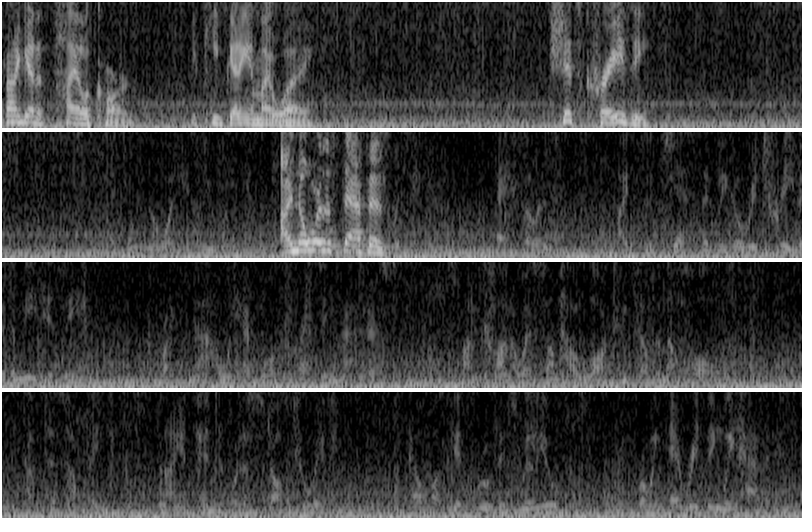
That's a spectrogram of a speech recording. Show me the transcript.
Trying to get a title card. You keep getting in my way. Shit's crazy. I don't know what he's doing. I know where the staff is. away with it. Excellent. I'd suggest that we go retrieve it immediately. But right now we have more pressing matters. Ankano has somehow locked himself in the hall. He's up to something, and I intend to put a stop to it. Help us get through this, will you? We're throwing everything we have at it.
